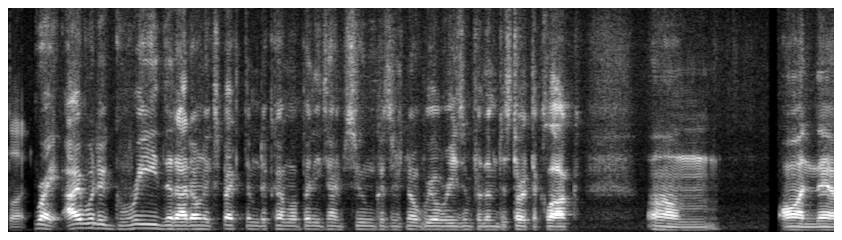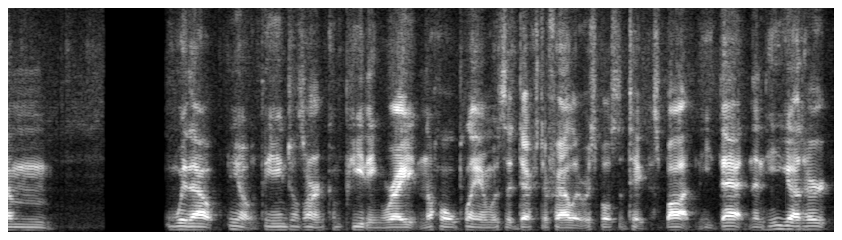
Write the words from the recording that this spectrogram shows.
but right. I would agree that I don't expect them to come up anytime soon because there's no real reason for them to start the clock um, on them without, you know, the Angels aren't competing, right? And the whole plan was that Dexter Fowler was supposed to take a spot and eat that, and then he got hurt,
